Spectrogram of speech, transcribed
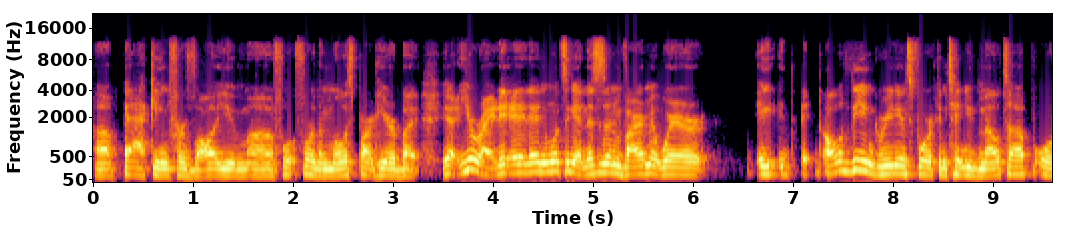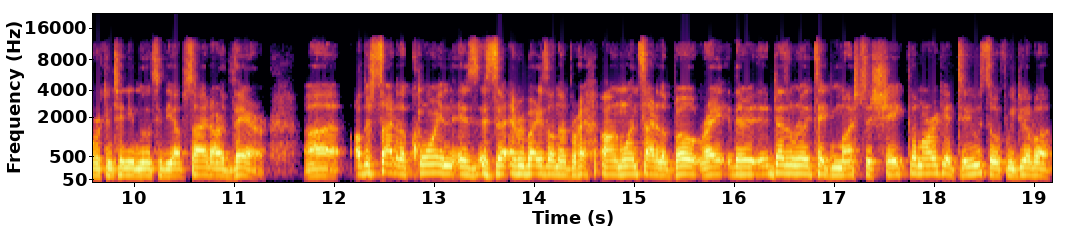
uh, backing for volume uh, for, for the most part here. But yeah, you're right. It, and once again, this is an environment where it, it, all of the ingredients for continued melt up or continued move to the upside are there. Uh, other side of the coin is, is that everybody's on the on one side of the boat, right? There, it doesn't really take much to shake the market too. So if we do have a,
